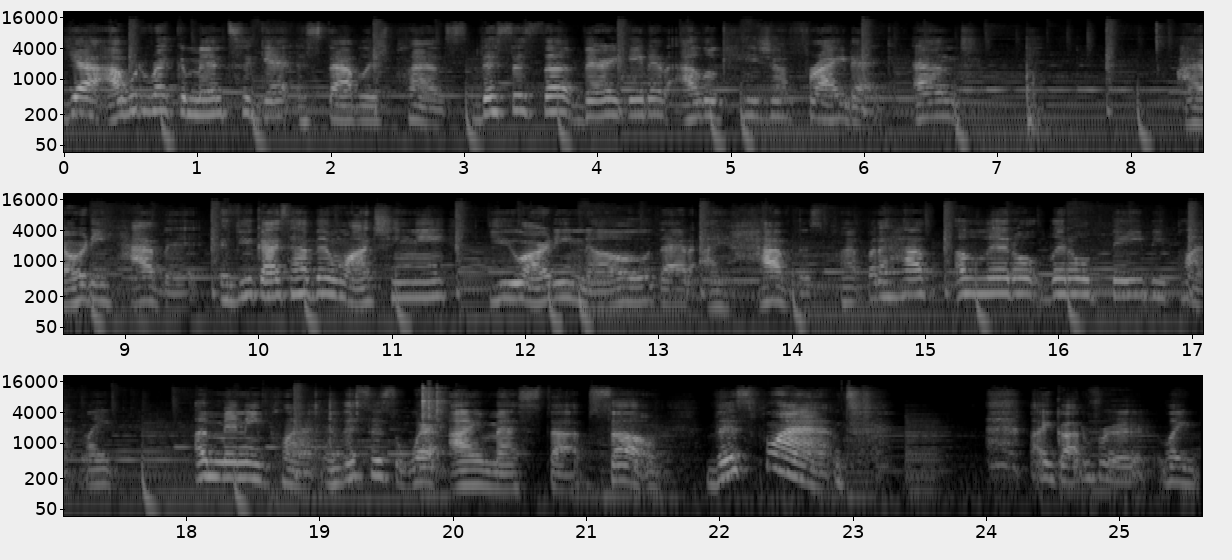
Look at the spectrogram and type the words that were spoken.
yeah, I would recommend to get established plants. This is the variegated Alocasia frydek, and I already have it. If you guys have been watching me, you already know that I have this plant, but I have a little, little baby plant, like a mini plant. And this is where I messed up. So this plant, I got for like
